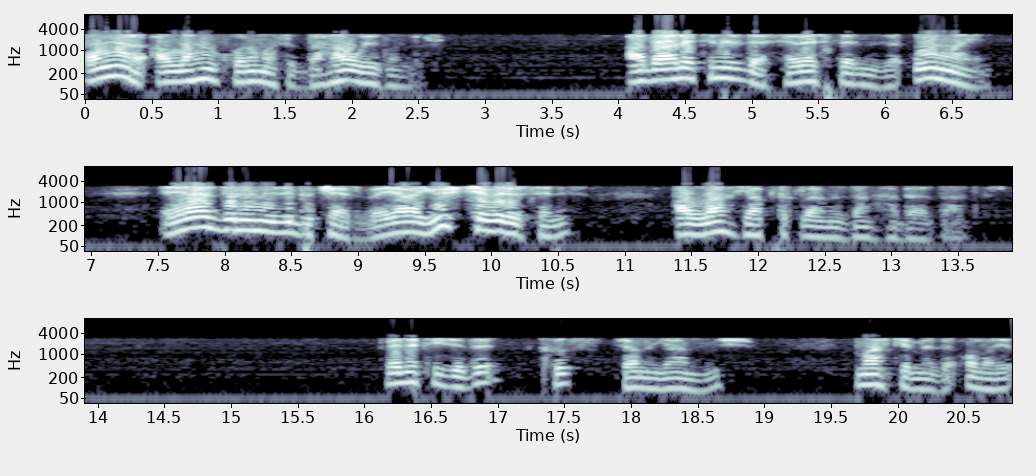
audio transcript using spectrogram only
Onları Allah'ın koruması daha uygundur. Adaletinizde heveslerinize uymayın. Eğer dilinizi büker veya yüz çevirirseniz Allah yaptıklarınızdan haberdardır. Ve neticede kız canı yanmış. Mahkemede olayı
